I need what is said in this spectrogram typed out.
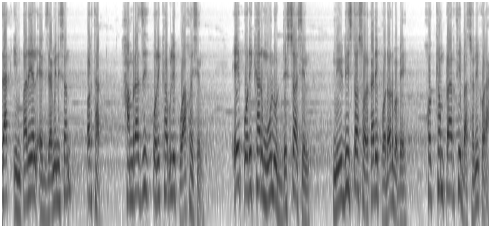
যাক ইম্পাৰিয়েল এক্সামিনেশ্যন অৰ্থাৎ সাম্ৰাজ্যিক পৰীক্ষা বুলি কোৱা হৈছিল। এই পৰীক্ষাৰ মূল উদ্দেশ্য আছিল নিৰ্দিষ্ট চৰকাৰী পদৰ বাবে সক্ষম প্ৰাৰ্থী বাছনি কৰা।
